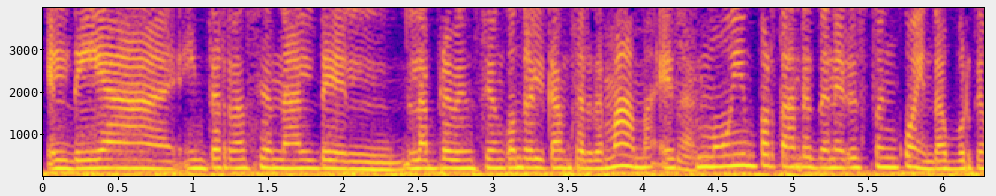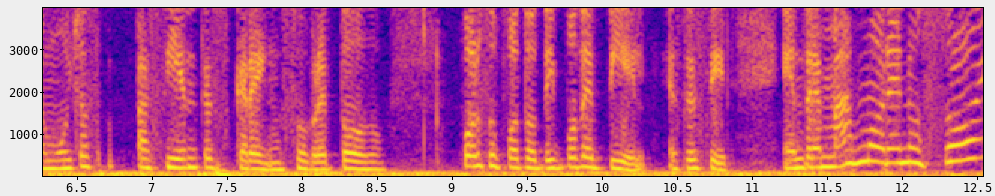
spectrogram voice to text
el Día Internacional de la Prevención contra el Cáncer de Mama. Es muy importante tener esto en cuenta porque muchos pacientes creen, sobre todo, por su fototipo de piel. Es decir, entre más moreno soy,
